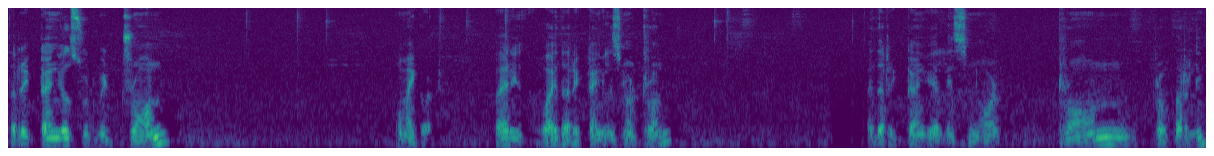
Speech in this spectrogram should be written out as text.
the rectangle should be drawn. Oh my god. Why, why the rectangle is not drawn? Why the rectangle is not drawn properly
